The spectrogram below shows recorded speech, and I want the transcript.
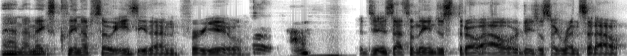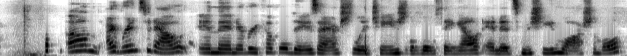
man, that makes cleanup so easy then for you. Oh, yeah. Is that something you just throw out or do you just like rinse it out? Um, I rinse it out and then every couple of days I actually change the whole thing out and it's machine washable.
